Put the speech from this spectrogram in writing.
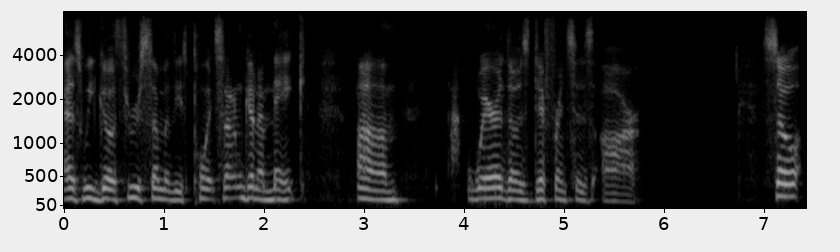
as we go through some of these points that I'm going to make um, where those differences are. So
